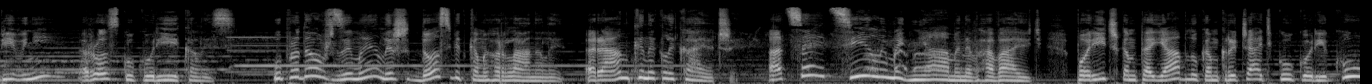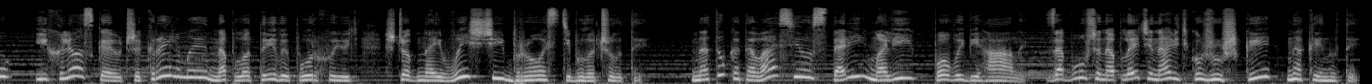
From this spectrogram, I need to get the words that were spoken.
Півні розкукурікались. Упродовж зими лиш досвідками горланили, ранки не кликаючи. А це цілими днями не вгавають, по річкам та яблукам кричать кукуріку і, хльоскаючи крильми, на плоти випурхують, щоб найвищій брості було чути. На ту катавасію старі й малі повибігали, забувши на плечі навіть кожушки накинути.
